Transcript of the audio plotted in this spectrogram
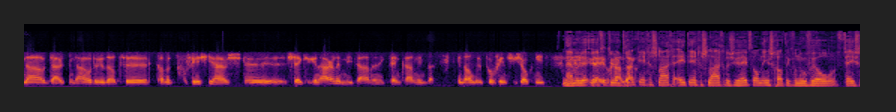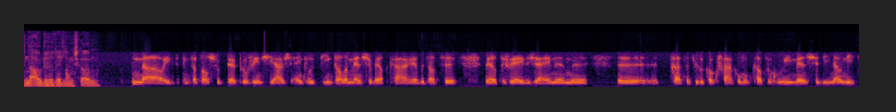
Nou, duizenden ouderen, dat uh, kan het provinciehuis uh, zeker in Haarlem niet aan. En ik denk aan in de, in de andere provincies ook niet. Nee, maar u, heeft natuurlijk drank ingeslagen, eten ingeslagen. Dus u heeft al een inschatting van hoeveel feestende ouderen er langskomen. Nou, ik denk dat als we per provinciehuis enkele tientallen mensen bij elkaar hebben... dat uh, we heel tevreden zijn. En het gaat natuurlijk ook vaak om een categorie mensen die nou niet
